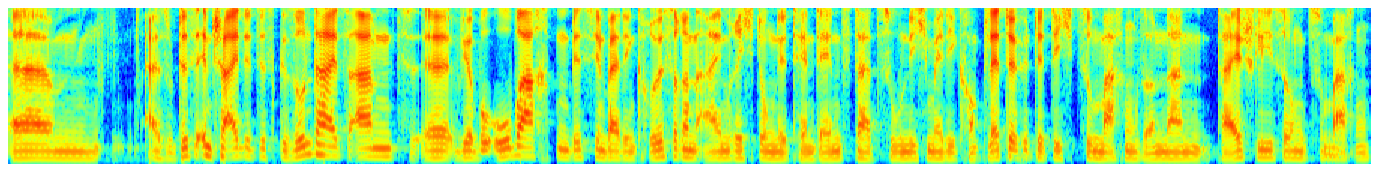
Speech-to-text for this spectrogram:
also das entscheidet das Gesundheitsamt. Äh, wir beobachten ein bisschen bei den größeren Einrichtungen eine Tendenz dazu, nicht mehr die komplette Hütte dicht zu machen, sondern Teilschließungen zu machen.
